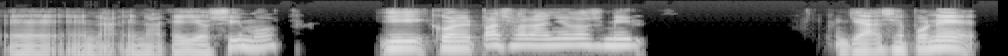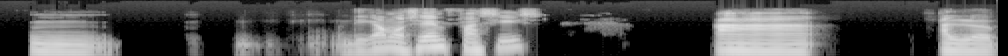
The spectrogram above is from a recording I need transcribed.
eh, en, aquellos SIMO. Y con el paso al año 2000 ya se pone, mmm, digamos, énfasis a, a, lo,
